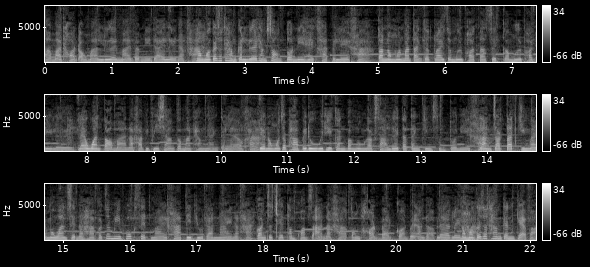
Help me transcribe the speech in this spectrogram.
สามารถถอดออกมาเลื่อยม้แบบนี้ได้เลยนะคะน้องมดก็จะทำกันเลื่อยทั้งสองต้นนี้ให้ขาดไปเลยค่ะ ตอนน้องมดมาตัดก็ใกล้จะมืดพอตัดเสร็จก็มืดพอดีเลย แล้ววันต่อมานะคะ พี่พี่ช่างก็มาทำงานกันแล้วค่ะ เดี๋ยวน้องมดจะพาไปดูวิธีการบำรุงรักษาเลื่อยตัดแต่งกิ่งสูงตัวนี้ค่ะ หลังจากตัดกิ่งไม้เมื่อวันเสร็จนะคะ ก็จะมีพวกเศษไม้ค่ะติดอยู่ด้านในนะคะ ก่อนจะเช็ดทำความสะอาดนะคะ ต้องถอดแบตก่อนเป็นอันดับแรกเลยน้องมดก็จะทำกันแกะฝา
